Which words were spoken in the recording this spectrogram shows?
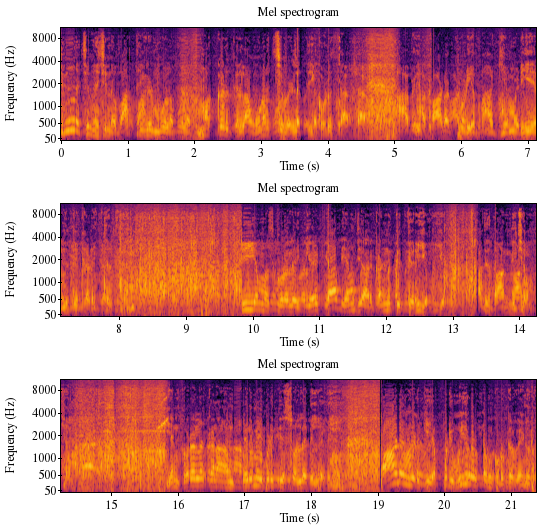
சின்ன சின்ன சின்ன வார்த்தைகள் மூலம் மக்களுக்கெல்லாம் உணர்ச்சி வெள்ளத்தை கொடுத்தார். அவை பாடக்கூடிய பாக்கியம் அடியே எனக்கு கிடைத்தது. டிஎம்எஸ் குரலை கேட்டால் எம்ஜிஆர் கண்ணுக்கு தெரியும். அதுதான் நிஜம். என் குரலுக்கு நான் பெருமைப்படுத்தி சொல்லவில்லை. பாடல்களுக்கு எப்படி உயிரோட்டம் கொடுக்க வேண்டும்?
